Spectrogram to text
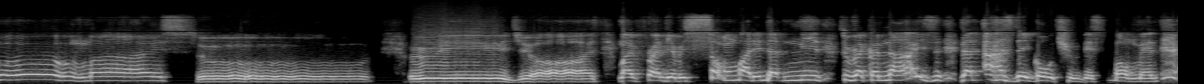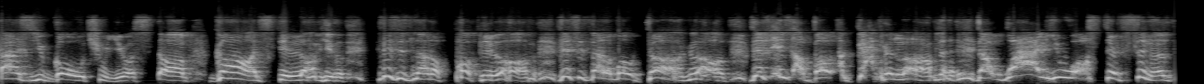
oh my soul rejoice. My friend, there is somebody that needs to recognize that as they go through this moment, as you go through your storm, God still loves you. This is not a puppy love. This is not about dog love. This is about agape love. That while you are still sinners,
